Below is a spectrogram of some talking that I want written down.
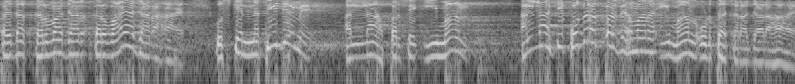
پیدا کروا جا کروایا جا رہا ہے۔ اس کے نتیجے میں اللہ پر سے ایمان، اللہ کی قدرت پر سے ہمارا ایمان اڑتا چلا جا رہا ہے۔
